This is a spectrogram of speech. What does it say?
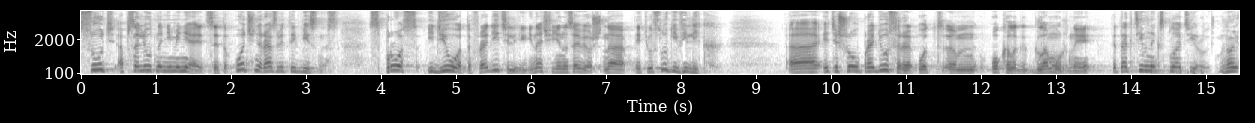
суть абсолютно не меняется. Это очень развитый бизнес. Спрос идиотов, родителей, иначе не назовешь, на эти услуги велик. А эти шоу-продюсеры, вот эм, около гламурные, это активно эксплуатируют. Ну,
